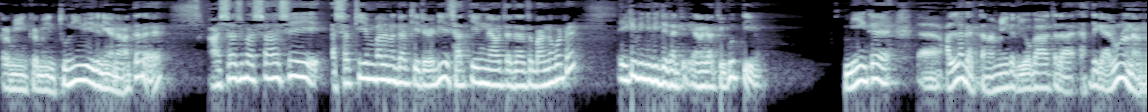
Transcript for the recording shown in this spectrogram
ක්‍රමයෙන් ක්‍රමයෙන් තුනී වේගන යන අතර ආශ්වාස ප්‍රශ්වාසයේ අසතියෙන් බලන ගතියට වැඩිය සතියෙන් නැවත නැවත බලනකොට ඒකේ විනිවිද ගතිය යන ගතියකුත් තියෙනවා. මේක අල්ලගත්තා නම් මේකට යෝගාචර ඇස් දෙක ඇරුණා නම්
